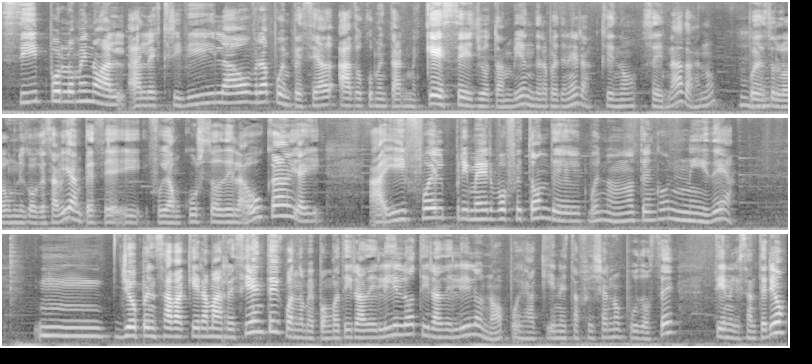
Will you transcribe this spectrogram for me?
sí, por lo menos al, al escribir la obra, pues empecé a, a documentarme. ¿Qué sé yo también de la petenera? Que no sé nada, ¿no? Pues eso es lo único que sabía. Empecé y fui a un curso de la UCA y ahí, ahí fue el primer bofetón de, bueno, no tengo ni idea. Mm, yo pensaba que era más reciente y cuando me pongo a tirar del hilo, tirar del hilo, no, pues aquí en esta fecha no pudo ser, tiene que ser anterior,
